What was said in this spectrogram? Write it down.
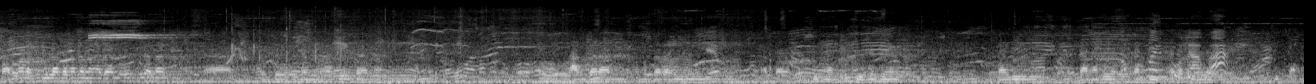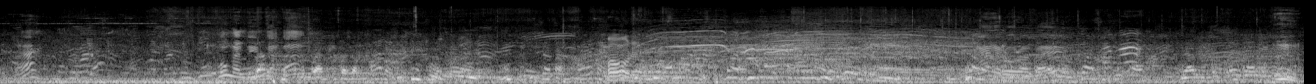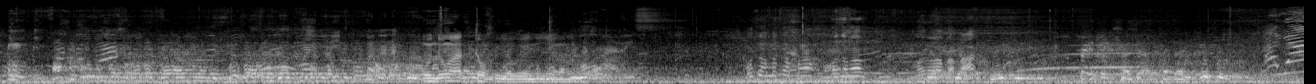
Baru masuk di lapangan tengah ada Uyung di sana. Untuk menghasilkan anggaran sementara ini atau kesingan itu saja kembali jangan dia akan. Mau? Oh, untung atuh yo ini ya. Mau sama sama, mau sama mau sama Bapak. pendek saja pada Yusuf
